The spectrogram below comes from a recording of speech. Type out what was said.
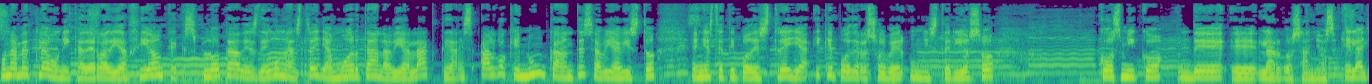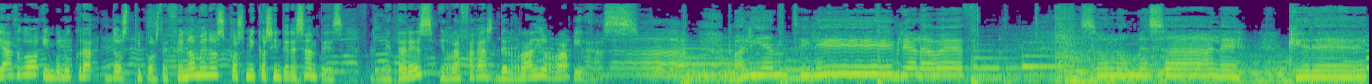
una mezcla única de radiación que explota desde una estrella muerta en la Vía Láctea. Es algo que nunca antes se había visto en este tipo de estrella y que puede resolver un misterioso cósmico de eh, largos años. El hallazgo involucra dos tipos de fenómenos cósmicos interesantes, magnetares y ráfagas de radio rápidas. Valiente y libre a la vez, solo me sale querer.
